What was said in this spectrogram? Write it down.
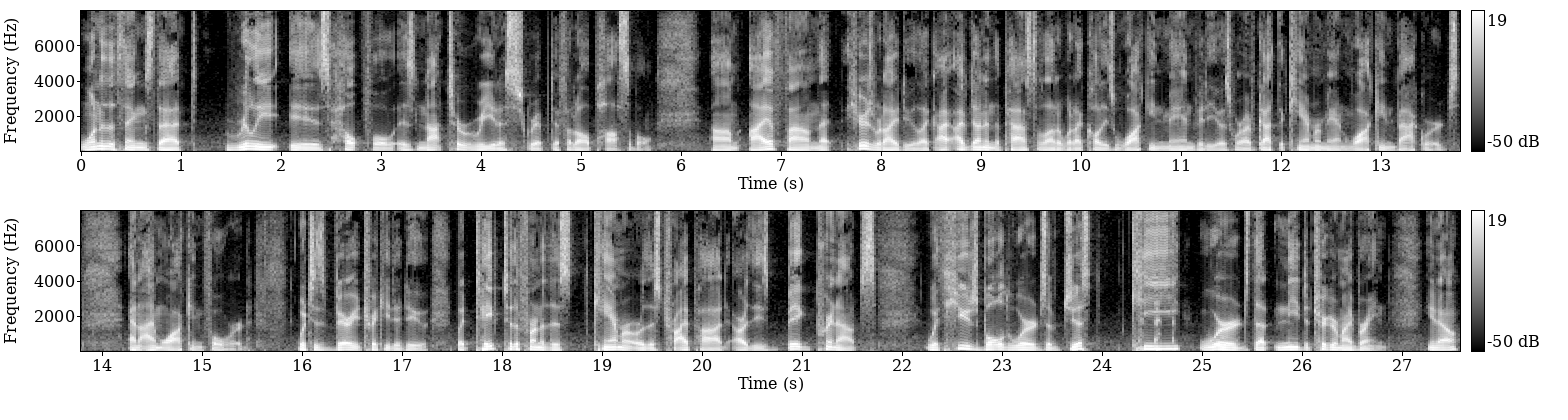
one of the things that really is helpful is not to read a script if at all possible. Um, I have found that here's what I do. Like I, I've done in the past a lot of what I call these walking man videos where I've got the cameraman walking backwards and I'm walking forward, which is very tricky to do. But taped to the front of this camera or this tripod are these big printouts with huge bold words of just key words that need to trigger my brain, you know?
